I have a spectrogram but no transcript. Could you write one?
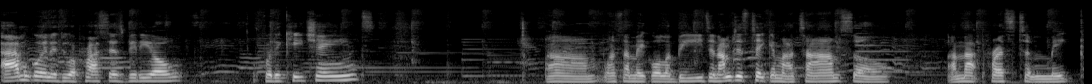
I'm going to do a process video for the keychains. Um, once I make all the beads. And I'm just taking my time, so I'm not pressed to make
